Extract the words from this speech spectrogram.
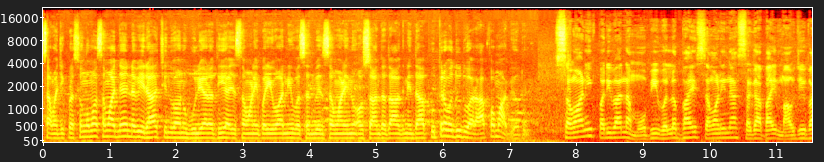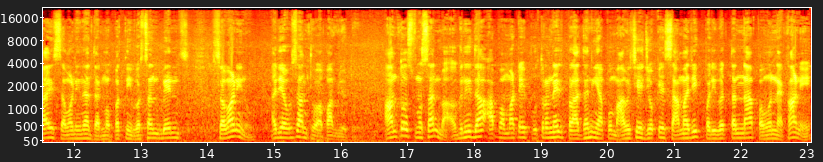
સામાજિક પ્રસંગોમાં સમાજને નવી રાહ ચીંધવાનું ભૂલ્યા નથી. આજે સવાણી પરિવારની વસંતબેન સવાણીનું અવસાન થતાં અગ્નિદાહ પુત્રવધુ દ્વારા આપવામાં આવ્યું હતું. સવાણી પરિવારના મોભી વલ્લભભાઈ, સવાણીના સગાભાઈ માવજીભાઈ, સવાણીના ધર્મપત્ની વસંતબેન સવાણીનું આજે અવસાન થવા પામ્યું હતું. આમ તો સ્મશાનમાં અગ્નિદાહ આપવા માટે પુત્રને જ પ્રાધાન્ય આપવામાં આવે છે જો કે સામાજિક પરિવર્તનના પવનના કારણે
